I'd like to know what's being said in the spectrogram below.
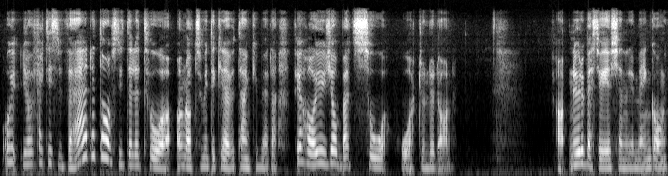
Och jag är faktiskt värd ett avsnitt eller två av något som inte kräver tankemöda, för jag har ju jobbat så hårt under dagen. Ja, nu är det bäst jag erkänner det med en gång.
